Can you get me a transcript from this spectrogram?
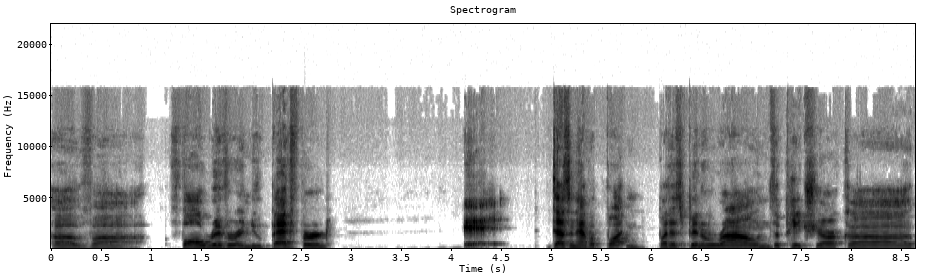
of uh, Fall River in New Bedford. It doesn't have a button, but has been around the Patriarca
